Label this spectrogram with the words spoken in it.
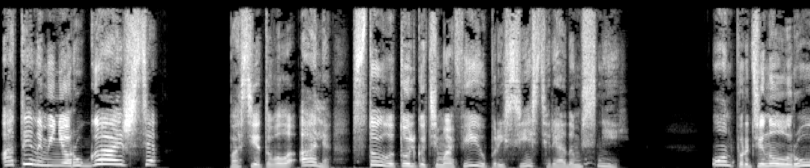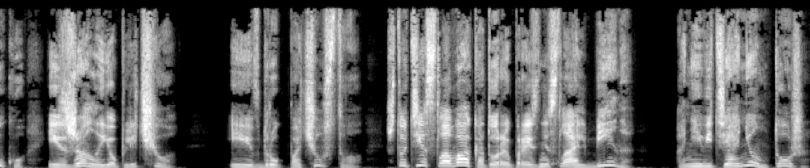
а ты на меня ругаешься!» Посетовала Аля, стоило только Тимофею присесть рядом с ней. Он протянул руку и сжал ее плечо, и вдруг почувствовал, что те слова, которые произнесла Альбина, они ведь и о нем тоже.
